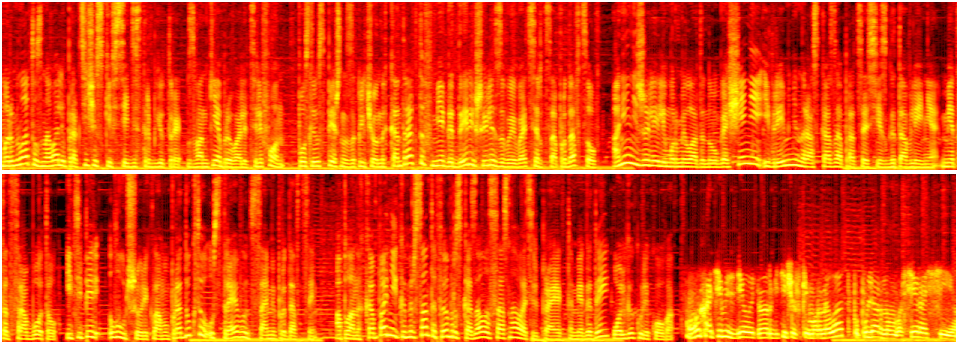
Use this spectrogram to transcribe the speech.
мармелад узнавали практически все дистрибьюторы. Звонки обрывали телефон. После успешно заключенных контрактов Мега Д решили завоевать сердца продавцов. Они не жалели мармелада на угощение и времени на рассказы о процессе изготовления. Метод сработал. И теперь лучшую рекламу продукта устраивают сами продавцы. О планах компании «Коммерсант ФМ» рассказала сооснователь проекта «Мегадей» Ольга Куликова. Мы хотим сделать энергетический мармелад популярным во всей России.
